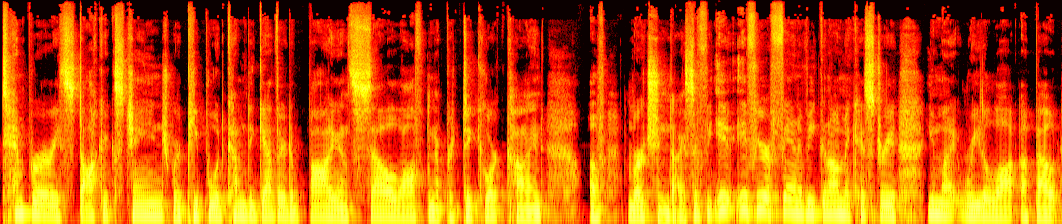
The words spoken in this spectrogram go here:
temporary stock exchange where people would come together to buy and sell often a particular kind of merchandise. If, if you're a fan of economic history, you might read a lot about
